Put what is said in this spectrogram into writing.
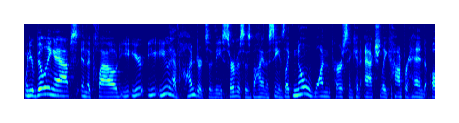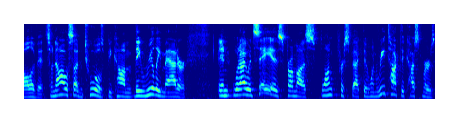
when you're building apps in the cloud, you, you you have hundreds of these services behind the scenes. Like no one person can actually comprehend all of it. So now all of a sudden, tools become they really matter. And what I would say is, from a Splunk perspective, when we talk to customers,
